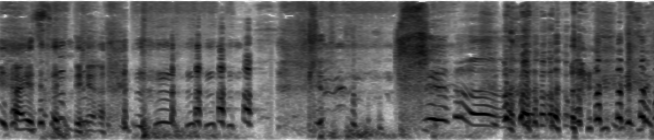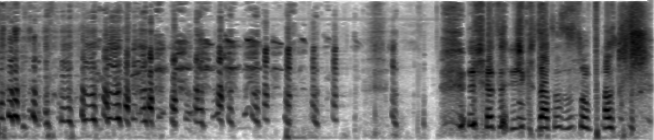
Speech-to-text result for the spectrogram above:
Wie heißt denn der? Ich hätte nicht gedacht, dass es so passt.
